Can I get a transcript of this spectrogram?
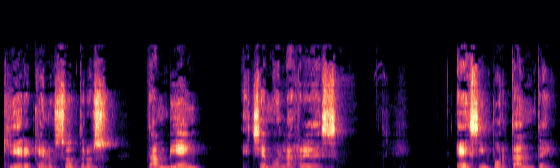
Quiere que nosotros también echemos las redes. es importante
